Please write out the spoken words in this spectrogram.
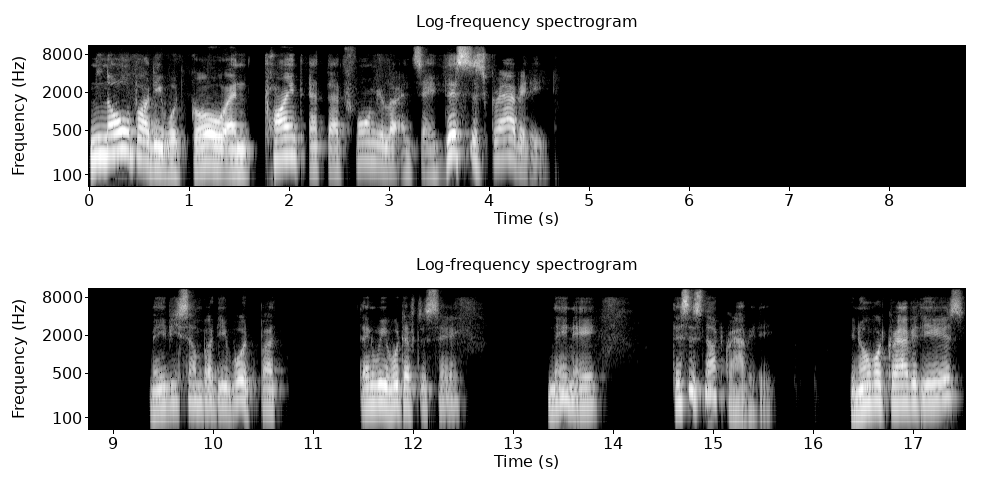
Nobody would go and point at that formula and say, This is gravity. Maybe somebody would, but then we would have to say, Nay, nay, this is not gravity. You know what gravity is?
